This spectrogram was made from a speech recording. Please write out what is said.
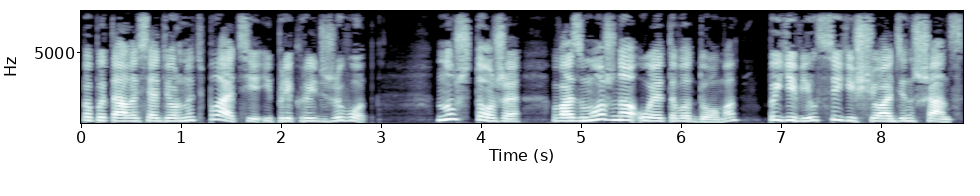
попыталась одернуть платье и прикрыть живот. Ну что же, возможно, у этого дома появился еще один шанс,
